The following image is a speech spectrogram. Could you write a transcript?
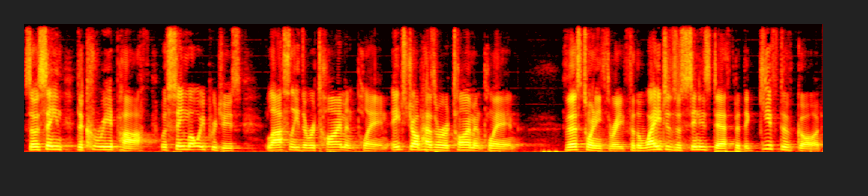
So we've seen the career path, we've seen what we produce. Lastly, the retirement plan. Each job has a retirement plan. Verse 23 For the wages of sin is death, but the gift of God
